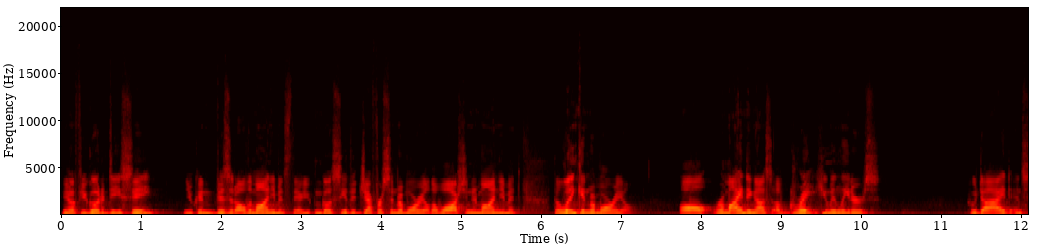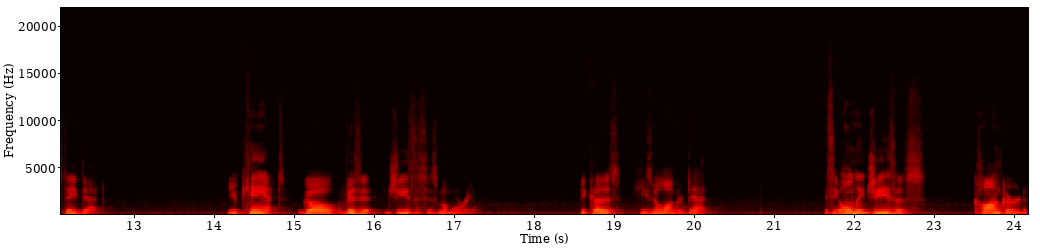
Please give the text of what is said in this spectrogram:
You know, if you go to D.C., you can visit all the monuments there. You can go see the Jefferson Memorial, the Washington Monument, the Lincoln Memorial, all reminding us of great human leaders who died and stayed dead. You can't go visit Jesus' memorial because he's no longer dead. You see, only Jesus conquered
